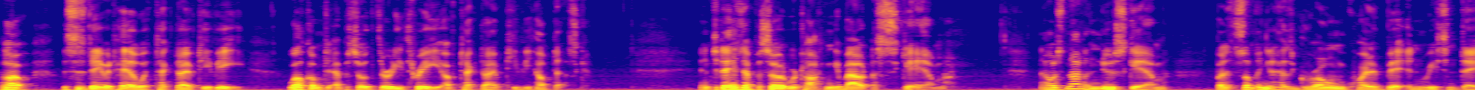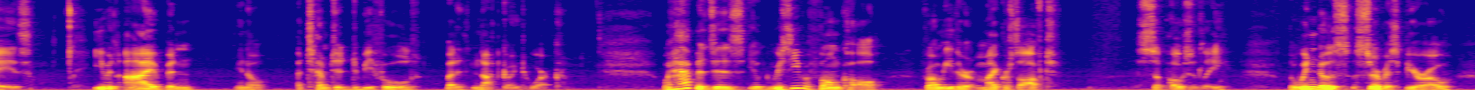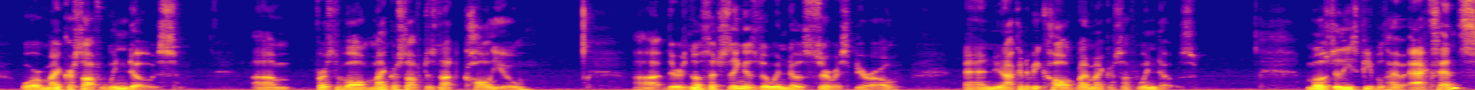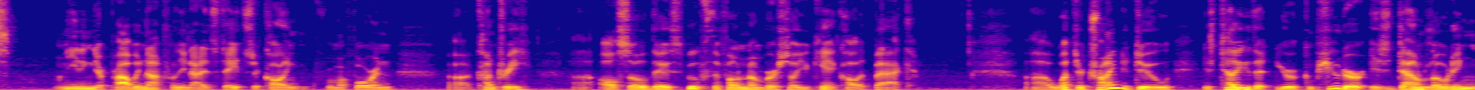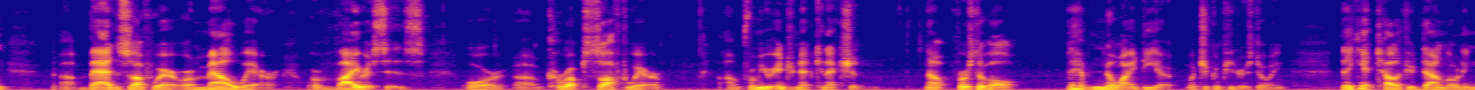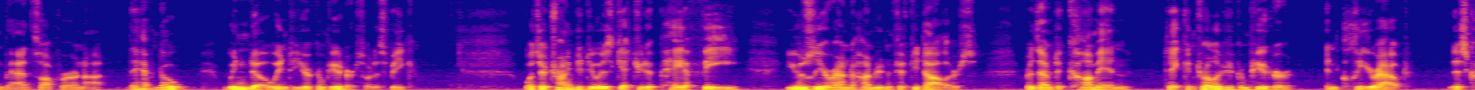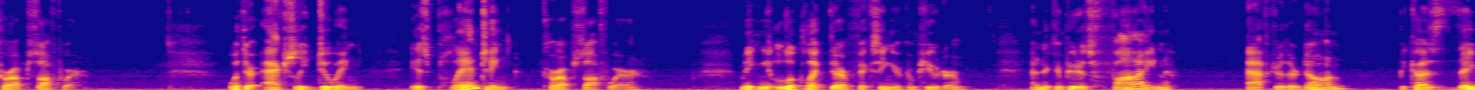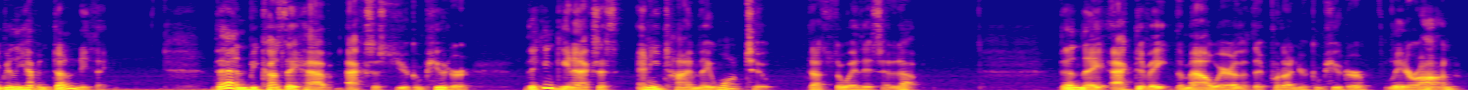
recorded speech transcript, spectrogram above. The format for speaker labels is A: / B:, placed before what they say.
A: Hello, this is David Hale with TechDive TV. Welcome to episode 33 of TechDive TV Help Desk. In today's episode, we're talking about a scam. Now, it's not a new scam, but it's something that has grown quite a bit in recent days. Even I've been, you know, attempted to be fooled, but it's not going to work. What happens is you'll receive a phone call from either Microsoft, supposedly, the Windows Service Bureau, or Microsoft Windows. Um, first of all, Microsoft does not call you. Uh, there is no such thing as the Windows Service Bureau, and you're not going to be called by Microsoft Windows. Most of these people have accents, meaning they're probably not from the United States. They're calling from a foreign uh, country. Uh, also, they spoof the phone number so you can't call it back. Uh, what they're trying to do is tell you that your computer is downloading uh, bad software or malware or viruses or um, corrupt software um, from your internet connection. Now, first of all, they have no idea what your computer is doing. They can't tell if you're downloading bad software or not. They have no window into your computer, so to speak. What they're trying to do is get you to pay a fee, usually around $150, for them to come in, take control of your computer, and clear out this corrupt software. What they're actually doing is planting corrupt software, making it look like they're fixing your computer, and your computer's fine after they're done because they really haven't done anything. Then, because they have access to your computer, they can gain access anytime they want to. That's the way they set it up. Then they activate the malware that they put on your computer later on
